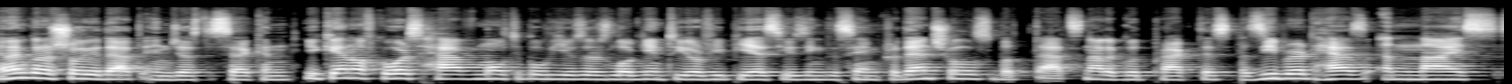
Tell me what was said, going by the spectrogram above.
And I'm going to show you that in just a second. You can of course have multiple users log into your VPS using the same credentials, but that's not a good practice. Zibird has a nice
